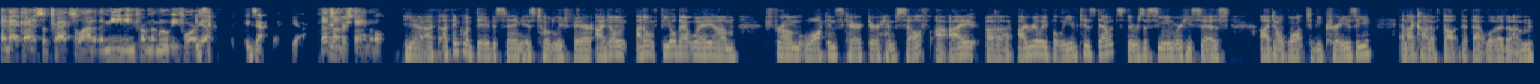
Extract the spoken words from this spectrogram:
and that kind of subtracts a lot of the meaning from the movie for you. Exactly. exactly. Yeah. That's and, understandable. Yeah, I, th- I think what Dave is saying is totally fair. I don't, I don't feel that way. Um, from Walken's character himself, I, uh, I really believed his doubts. There was a scene where he says, "I don't want to be crazy," and I kind of thought that that would, um,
